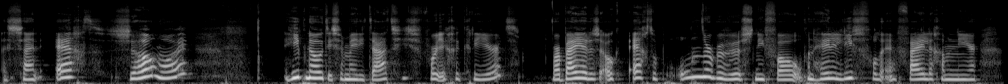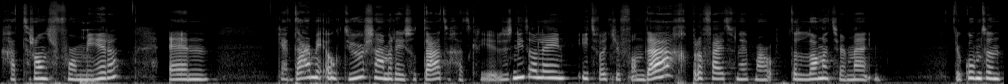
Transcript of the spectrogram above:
zijn echt zo mooi, hypnotische meditaties voor je gecreëerd. Waarbij je dus ook echt op onderbewust niveau op een hele liefdevolle en veilige manier gaat transformeren. En ja, daarmee ook duurzame resultaten gaat creëren. Dus niet alleen iets wat je vandaag profijt van hebt, maar op de lange termijn. Er komt een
